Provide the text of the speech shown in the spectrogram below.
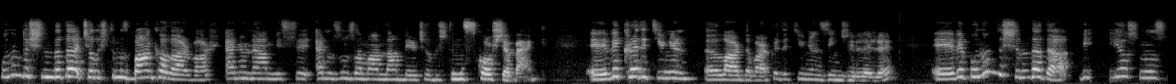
Bunun dışında da çalıştığımız bankalar var. En önemlisi, en uzun zamandan beri çalıştığımız Scotiabank. E, ve credit union'lar da var, credit union zincirleri. E, ve bunun dışında da biliyorsunuz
